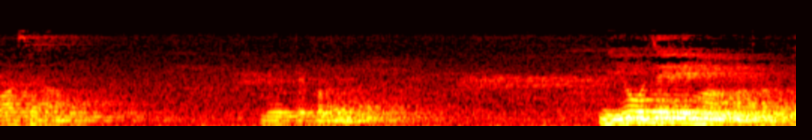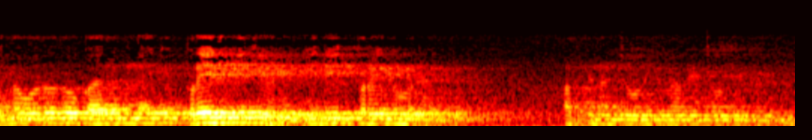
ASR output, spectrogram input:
വാസന നേരത്തെ പറഞ്ഞു. നിയോജനീയമാണ് എന്ന ഓരോരോ കാര്യങ്ങളിലേക്ക് പ്രേരിപ്പിക്കുകയാണ്. ഗീതയിൽ പറയുന്നവരാണ്. അർജുനൻ ചോദിക്കുന്ന അതേ ചോദിക്കുന്നു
